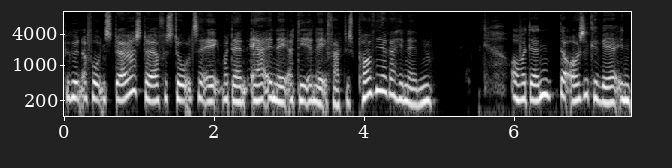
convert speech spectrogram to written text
begynder at få en større og større forståelse af, hvordan RNA og DNA faktisk påvirker hinanden og hvordan der også kan være en,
